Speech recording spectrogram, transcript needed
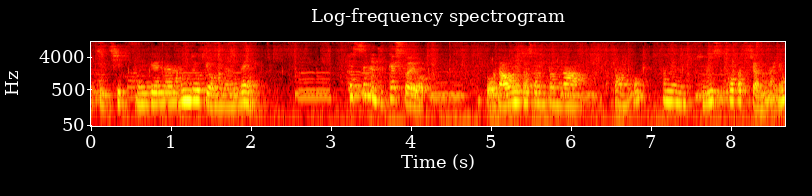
아직 집 공개는 한 적이 없는데 했으면 좋겠어요. 뭐 나 혼자 산다나 그런 거 하면 재밌을 것 같지 않나요?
